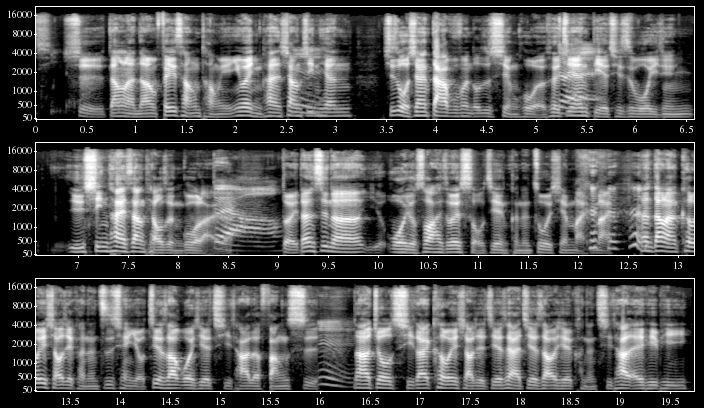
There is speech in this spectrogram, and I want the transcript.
期的。是，当然，当然非常同意，因为你看，像今天。其实我现在大部分都是现货的，所以今天跌，其实我已经已经心态上调整过来了。对啊，对，但是呢，我有时候还是会手贱，可能做一些买卖。但当然，克薇小姐可能之前有介绍过一些其他的方式，嗯，那就期待克薇小姐接下来介绍一些可能其他的 A P P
